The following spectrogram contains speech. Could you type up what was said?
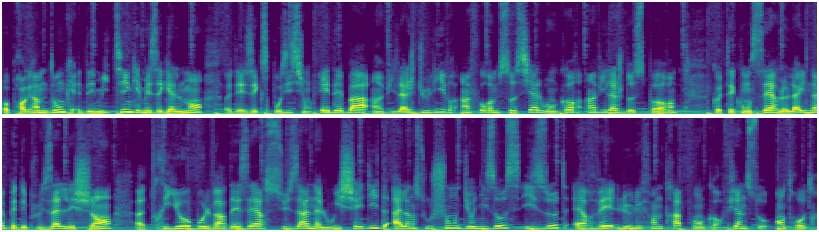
Au programme donc des meetings mais également euh, des expositions et débats, un village du livre, un forum social ou encore un village de sport. Côté le line-up est des plus alléchants. Euh, trio, Boulevard Désert, Suzanne, Louis Shadid, Alain Souchon, Dionysos, Iseut, Hervé, Lulu Fantrap ou encore Fianso, entre autres.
